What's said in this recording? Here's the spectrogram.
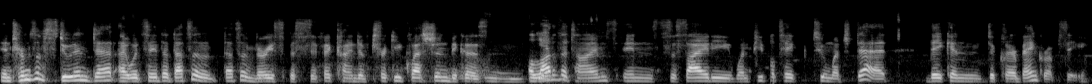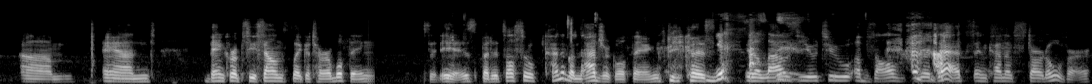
in terms of student debt, I would say that that's a that's a very specific kind of tricky question because mm, a lot yeah. of the times in society, when people take too much debt, they can declare bankruptcy. Um, and bankruptcy sounds like a terrible thing. It is, but it's also kind of a magical thing because it allows you to absolve your debts and kind of start over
